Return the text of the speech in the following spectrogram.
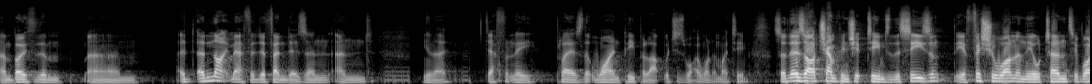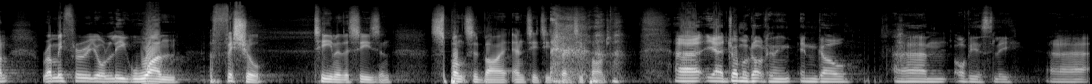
um, both of them um, a, a nightmare for defenders and and you know definitely players that wind people up, which is what I want in my team. So there's our championship teams of the season, the official one and the alternative one. Run me through your League One official team of the season, sponsored by NTT 20 Pod. uh, yeah, Jon McLaughlin in, in goal. Um, obviously, uh,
